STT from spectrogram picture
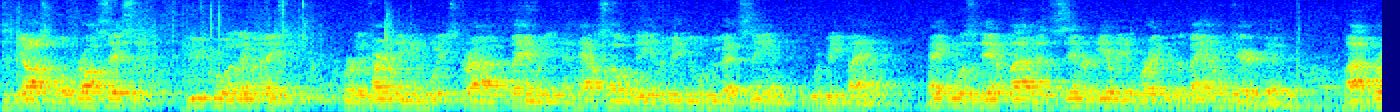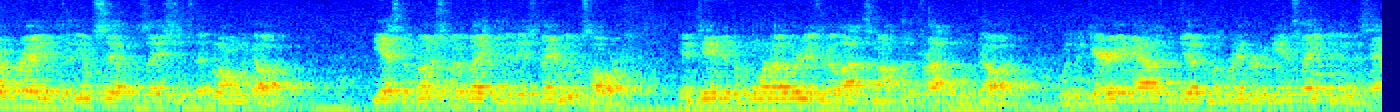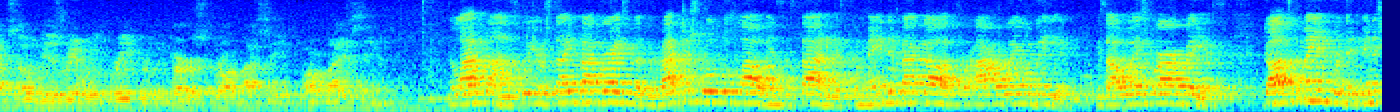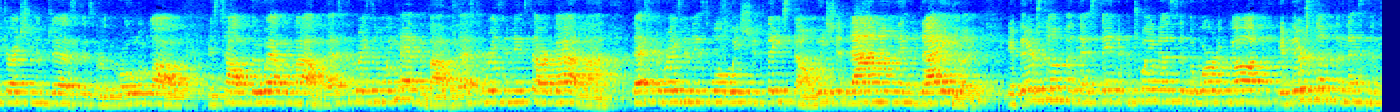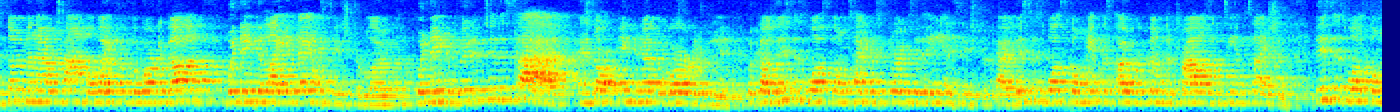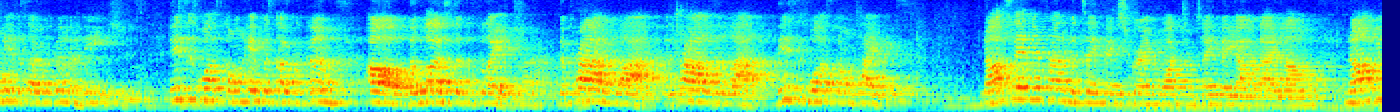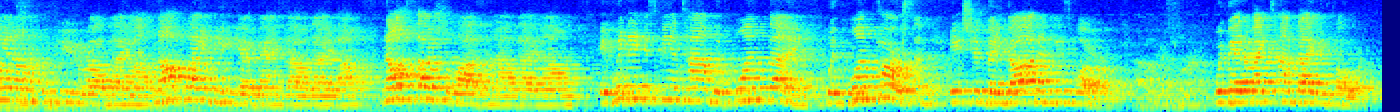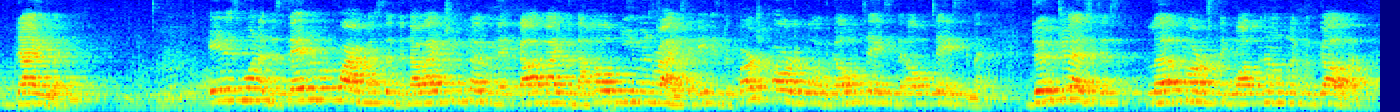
to Joshua a process of judicial elimination for determining in which tribe, family, and household the individual who had sinned would be found. Achan was identified as the sinner guilty of breaking the ban on Jericho by appropriating to himself possessions that belonged to God. Yes, the punishment of Achan and his family was harsh, intended to warn other Israelites not to trifle with God. With the carrying out of the judgment rendered against Achan and his household, Israel was free from the curse brought by sin, brought by his sin. The lifelines, we are saved by grace, but the righteous rule of law in society is commanded by God for our well-being, is always for our best. God's command for the administration of justice or the rule of law is taught throughout the Bible. That's the reason we have the Bible. That's the reason it's our guideline. That's the reason it's what we should feast on. We should dine on it daily. If there's something that's standing between us and the Word of God, if there's something that's consuming our time away from the Word of God, we need to lay it down, Sister Lou. We need to put it to the side and start picking up the Word again. Because this is what's going to take us through to the end, Sister Kay. This is what's going to help us overcome the trials and temptations. This is what's going to help us overcome addictions. This is what's going to help us overcome uh, the lust of the flesh, the pride of life, the trials of life. This is what's going to take us. Not sitting in front of a TV screen watching TV all day long. Not being on a computer all day long. Not playing video games all day long. Not socializing all day long. If we need to spend time with one thing, with one person, it should be God and His Word. We better make time daily for it. Daily. It is one of the seven requirements of the Noachian covenant God made with the whole human race, and it is the first article of the Golden Text of the Old Testament. Do justice, love mercy, walk humbly with God.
